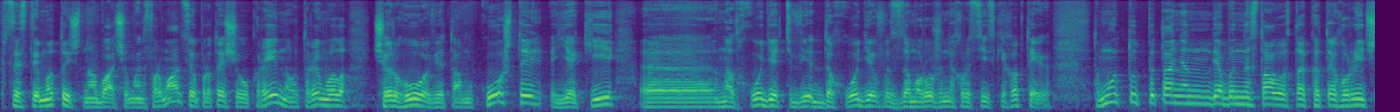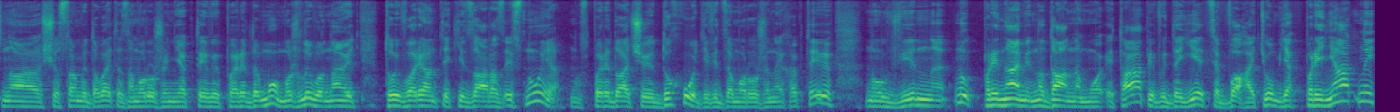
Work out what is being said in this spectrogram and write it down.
систематично бачимо інформацію про те, що Україна отримала чергові там кошти, які е, надходять від доходів з заморожених російських активів. Тому тут питання я би не ставив так категорично, що саме давайте заморожені активи передамо. Можливо, навіть той варіант, який зараз існує, ну з передачею доходів від заморожених активів, ну він ну принаймні на даному етапі видається багатьом як прийнятний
